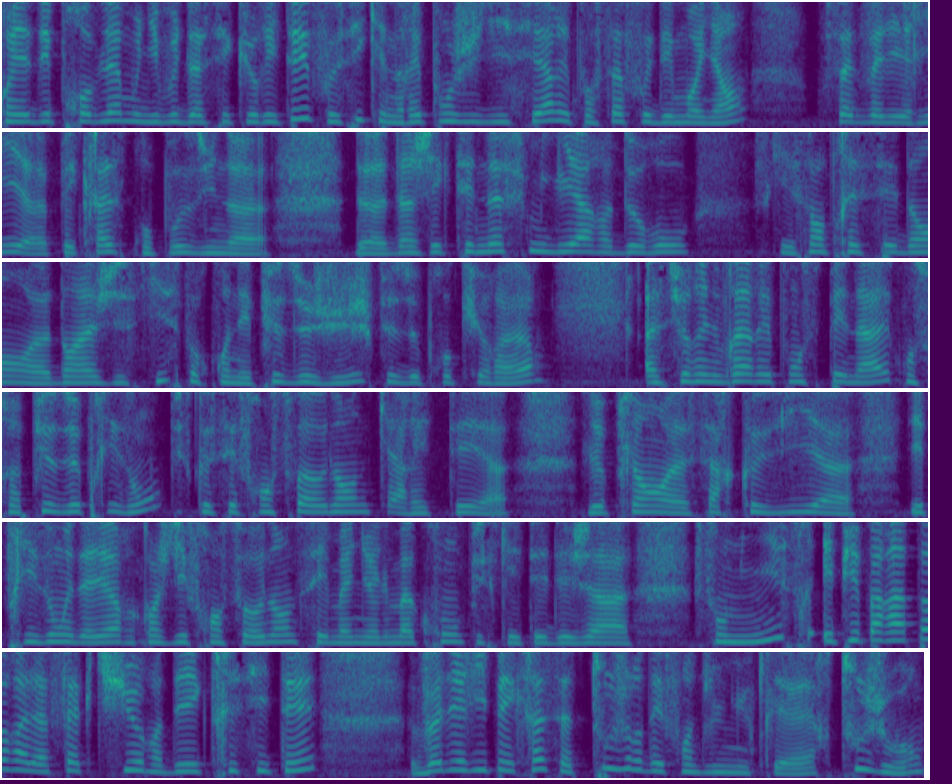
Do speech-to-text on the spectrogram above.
quand il y a des problèmes au niveau de la sécurité, il faut aussi qu'il y ait une réponse judiciaire et pour ça, il faut des moyens. C'est pour ça que Valérie euh, Pécresse propose une, d'injecter 9 milliards d'euros, ce qui est sans précédent euh, dans la justice, pour qu'on ait plus de juges, plus de procureurs, assurer une vraie réponse pénale, construire plus de prisons, puisque c'est François Hollande qui a arrêté euh, le plan Sarkozy des prisons. Et d'ailleurs, quand je dis François Hollande, c'est Emmanuel Macron, puisqu'il était déjà son ministre. Et puis par rapport à la facture d'électricité, Valérie Pécresse a toujours défendu le nucléaire, toujours.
